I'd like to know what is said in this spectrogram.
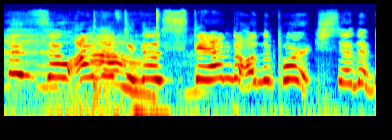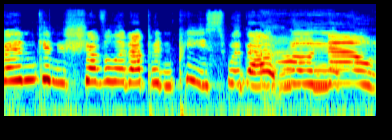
and so I have to go oh. stand on the porch so that Ben can shovel it up in peace without Oh me no.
